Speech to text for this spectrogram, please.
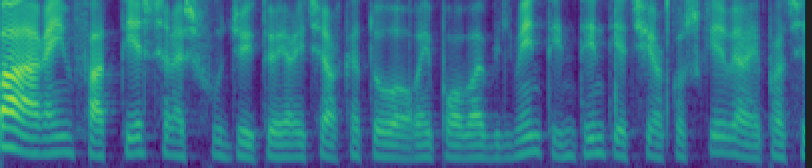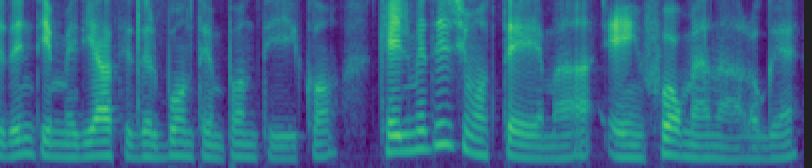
Pare infatti essere sfuggito ai ricercatori, probabilmente intenti a circoscrivere i precedenti immediati del buon tempo antico, che il medesimo tema, e in forme analoghe,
